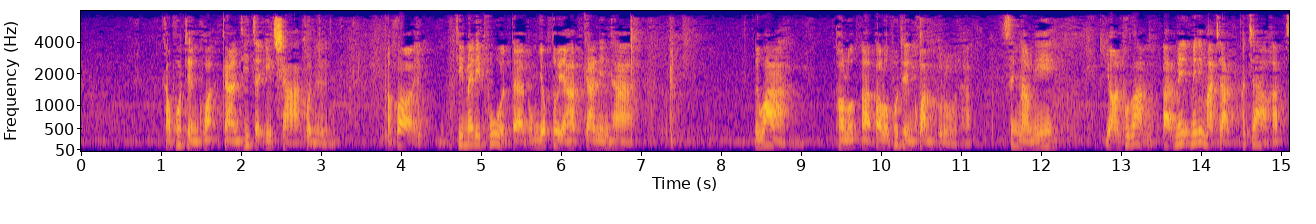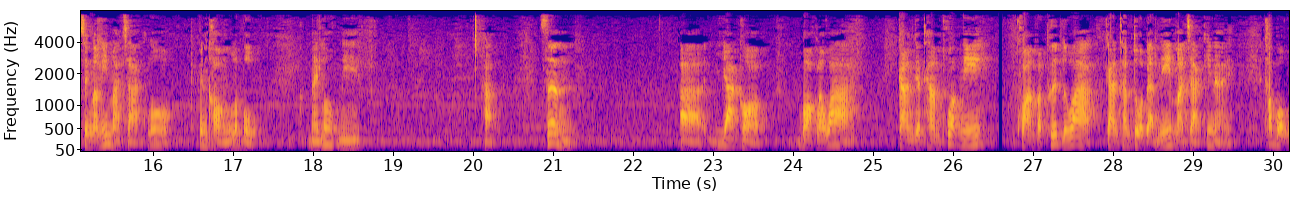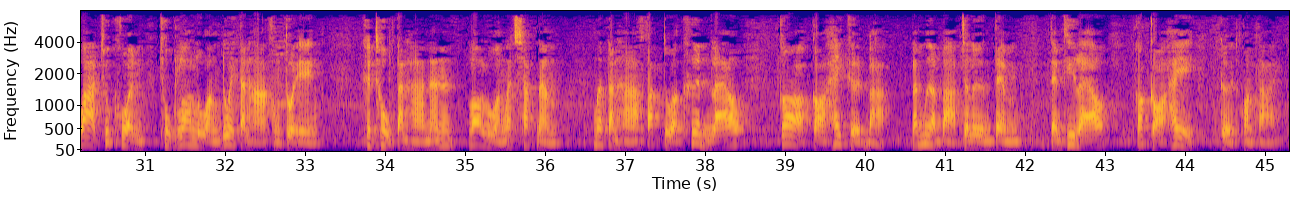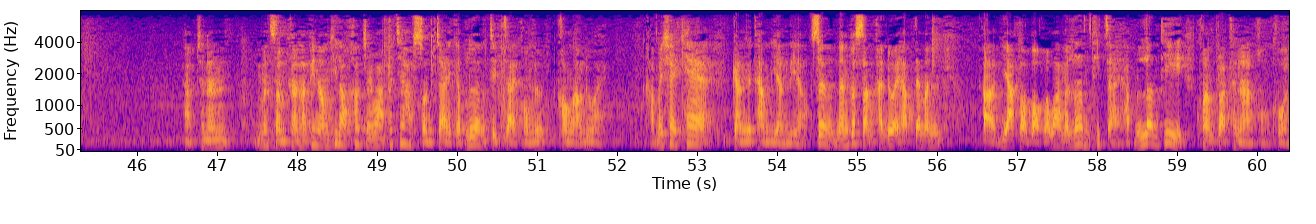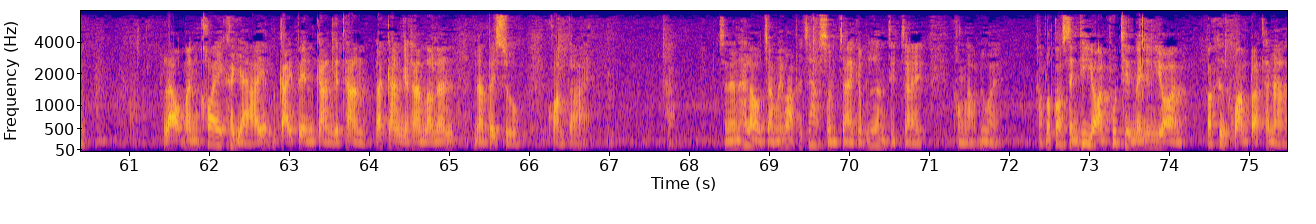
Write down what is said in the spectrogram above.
เขาพูดถึงการที่จะอิจฉาคนอื่น แล้วก็ที่ไม่ได้พูดแต่ผมยกตัวอย่างครับการนินทา หรือว่าเปาโลเปาโลพูดถึงความโกรธครับ ซึ่งเหล่านี้ ยอนพูดว่าไม่ไม่ได้มาจากพระเจ้าครับ สิ่งเหล่านี้มาจากโลกเป็นของระบบในโลกนี้ครับ ซึ่งยากอบบอกเราว่าการกระทำพวกนี้ความประพฤติหรือว่าการทำตัวแบบนี้มาจากที่ไหน เขาบอกว่าทุกคนถูกล่อลวงด้วยตัณหาของตัวเอง คือถูกตัณหานั้นล่อลวงและชักนำเมื่อตัณหาฟักตัวขึ้นแล้ว ก็ก่อให้เกิดบาปและเมื่อบาปเจริญเต็ม เต็มที่แล้วก็ก่อให้เกิดความตาย ครับฉะนั้นมันสำคัญครับพี่น้องที่เราเข้าใจว่าพระเจ้าสนใจกับเรื่องจิตใจของของเราด้วย ครับ ไม่ใช่แค่การกระทำอย่างเดียว ซึ่งนั้นก็สำคัญด้วยครับ แต่มันยากอบบอกเราว่ามันเริ่มที่ใจครับ เริ่มที่ความปรารถนาของคน แล้วมันค่อยขยายกลายเป็นการกระทำและการกระทำเหล่านั้นนำไปสู่ความตายครับฉะนั้นให้เราจำไว้ว่าพระเจ้าสนใจกับเรื่องจิตใจของเราด้วย ครับแล้วก็สิ่งที่ยอนพูดถึงในหนึ่งยอนก็คือความปรารถนา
